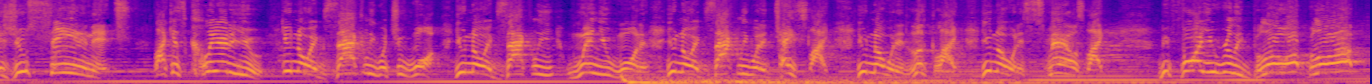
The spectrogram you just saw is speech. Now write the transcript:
is you seeing it. Like it's clear to you. You know exactly what you want. You know exactly when you want it. You know exactly what it tastes like. You know what it look like. You know what it smells like. Before you really blow up, blow up,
